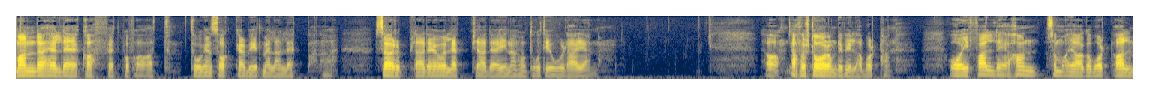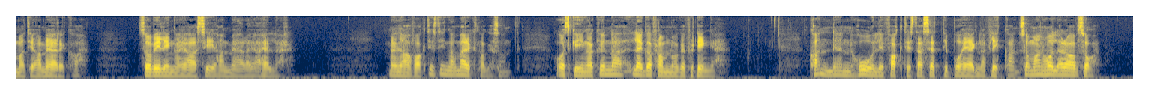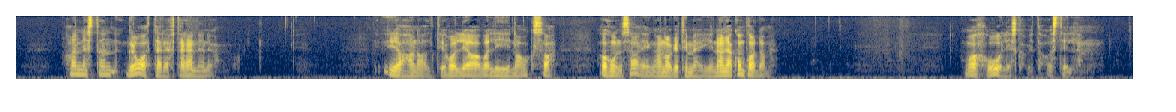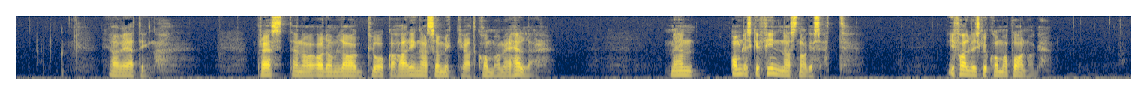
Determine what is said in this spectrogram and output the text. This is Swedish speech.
Manda hällde kaffet på fat, tog en sockerbit mellan läpparna, sörplade och läppjade innan hon tog till orda igen. Ja, jag förstår om du vill ha bort han. Och ifall det är han som har jagat bort Alma till Amerika så vill inga jag se han mera jag heller. Men jag har faktiskt inga märkt något sånt. Och skulle inga kunna lägga fram något för tinget. Kan den Holi faktiskt ha sett på egna flickan som han håller av så? Han nästan gråter efter henne nu. Jag har alltid hållit av Alina också. Och hon sa inga något till mig innan jag kom på dem. Vad hålig ska vi ta oss till? Jag vet inga. Prästen och de lagkloka har inga så mycket att komma med heller. Men om det skulle finnas något sätt, ifall vi skulle komma på något,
